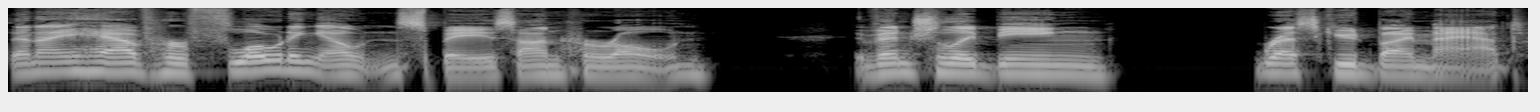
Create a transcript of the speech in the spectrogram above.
Then I have her floating out in space on her own, eventually being rescued by Matt.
